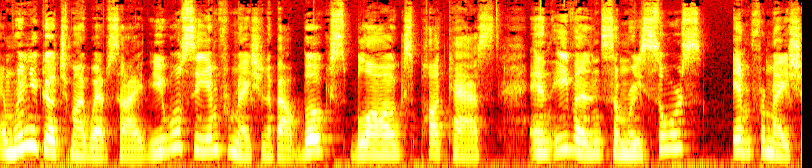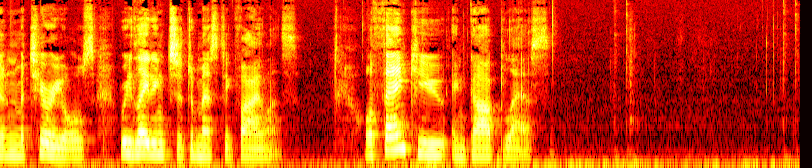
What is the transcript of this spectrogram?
And when you go to my website, you will see information about books, blogs, podcasts, and even some resource information materials relating to domestic violence. Well, thank you and God bless.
